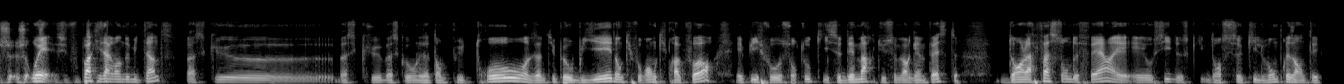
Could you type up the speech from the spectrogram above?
je, ouais, il faut pas qu'ils arrivent en demi-teinte parce que parce que parce qu'on les attend plus trop, on les a un petit peu oubliés, donc il faut vraiment qu'ils frappent fort. Et puis il faut surtout qu'ils se démarquent du Summer Game Fest dans la façon de faire et, aussi de ce, dans ce qu'ils vont présenter.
